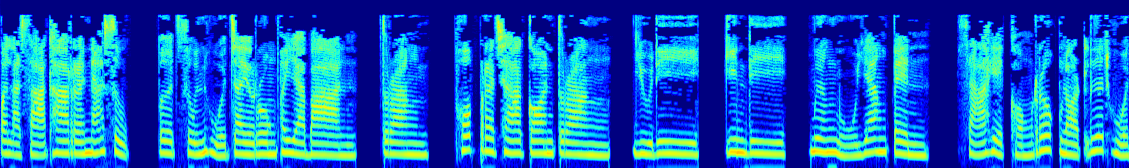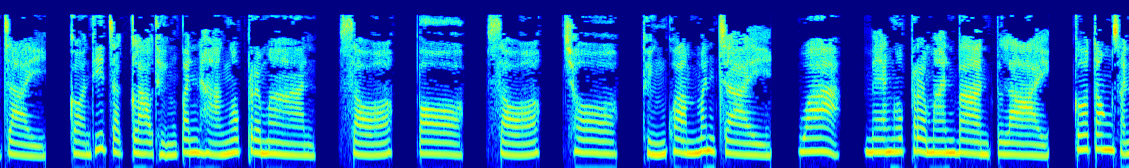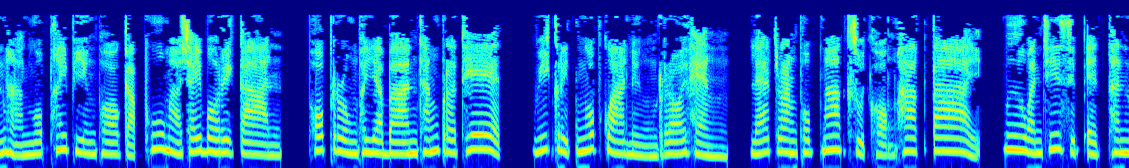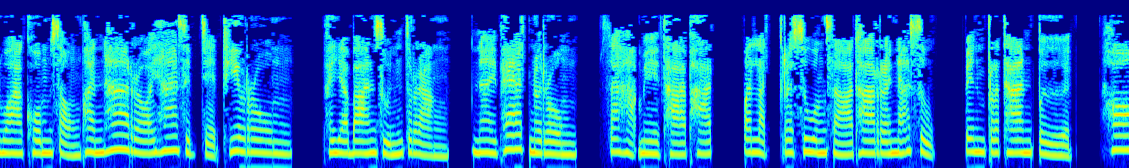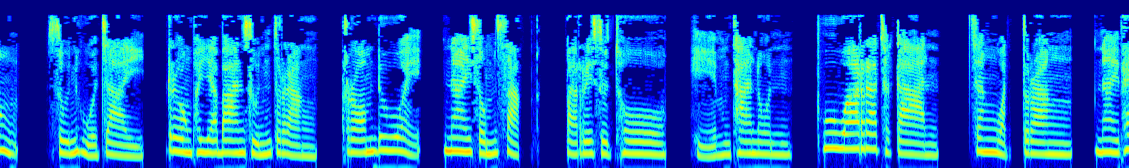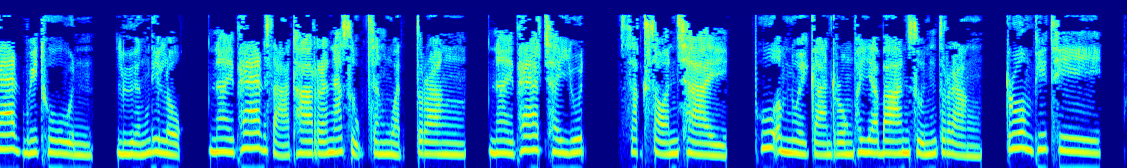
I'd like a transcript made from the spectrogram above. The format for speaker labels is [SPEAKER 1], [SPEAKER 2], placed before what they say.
[SPEAKER 1] ปลัดสาธารณสุข เปิดศูนย์หัวใจโรงพยาบาล ตรัง พบประชากรตรัง อยู่ดี กินดี เมืองหมูย่างเป็น สาเหตุของโรคหลอดเลือดหัวใจ ก่อนที่จะกล่าวถึงปัญหางบประมาณ สปสช ถึงความมั่นใจ ว่า แม้งบประมาณบานปลาย ก็ต้องสรรหางบให้เพียงพอกับผู้มาใช้บริการ พบโรงพยาบาลทั้งประเทศ วิกฤตงบกว่าหนึ่งร้อยแห่ง และตรังพบมากสุดของภาคใต้ เมื่อวันที่ 11 ธันวาคม 2557 ที่โรง พยาบาลศูนย์ตรัง นายแพทย์นรงสหเมธาพัฒน์ปลัดกระทรวงสาธารณสุข เป็นประธานเปิด ห้อง ศูนย์หัวใจ โรงพยาบาลศูนย์ตรัง พร้อมด้วย นายสมศักดิ์ ปริสุทธโธ เหมทานนท์ผู้ว่าราชการ จังหวัดตรัง นายแพทย์วิทูล เหลืองดิลก นายแพทย์สาธารณสุขจังหวัดตรัง นายแพทย์ชัยยุทธศักษรชัย ผู้อำนวยการโรงพยาบาลศูนย์ตรัง ร่วมพิธี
